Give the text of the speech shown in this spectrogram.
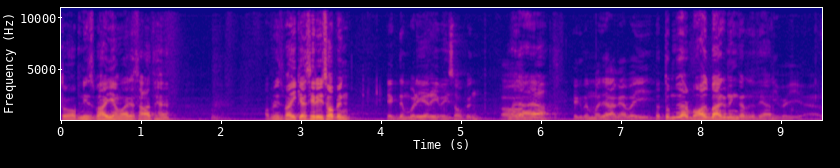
तो अपनीस भाई हमारे साथ हैं। अपनीस भाई कैसी रही शॉपिंग एकदम बढ़िया रही भाई शॉपिंग मज़ा आया? एकदम मज़ा आ गया भाई। तो तुम यार बहुत बार्गेनिंग कर रहे थे यार। नहीं भाई यार।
